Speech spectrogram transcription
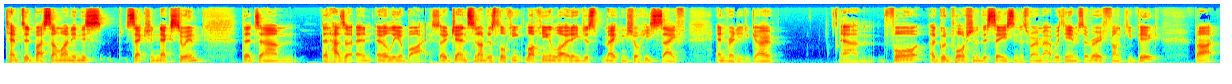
tempted by someone in this section next to him that um, that has a, an earlier buy. So Jensen, I'm just looking, locking and loading, just making sure he's safe and ready to go. Um, for a good portion of this season is where I'm at with him. So very funky pick, but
